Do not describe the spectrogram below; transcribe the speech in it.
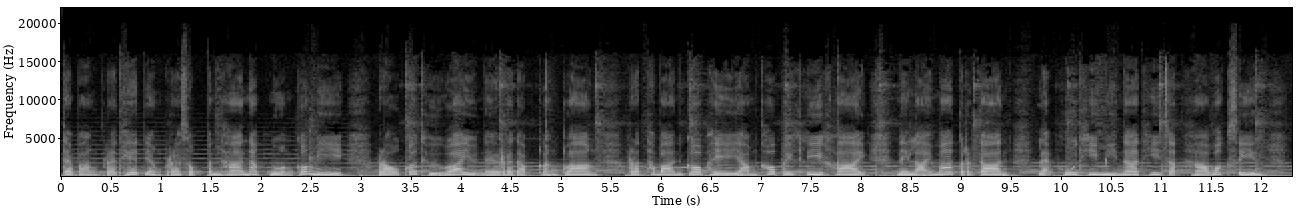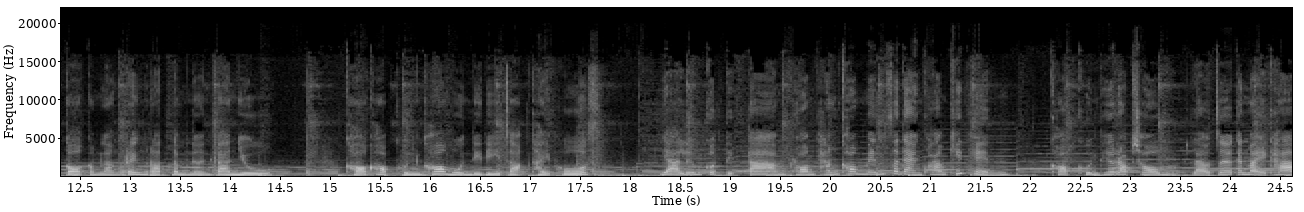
แต่บางประเทศยังประสบปัญหาหนักหน่วงก็มี เราก็ถือว่าอยู่ในระดับกลางๆ รัฐบาลก็พยายามเข้าไปคลี่คลาย ในหลายมาตรการ และผู้ที่มีหน้าที่จัดหาวัคซีนก็กำลังเร่งรัดดำเนินการอยู่ ขอขอบคุณข้อมูลดีๆ จากไทยโพสต์ อย่าลืมกดติดตามพร้อมทั้งคอมเมนต์แสดงความคิดเห็น ขอบคุณที่รับชม แล้วเจอกันใหม่ค่ะ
